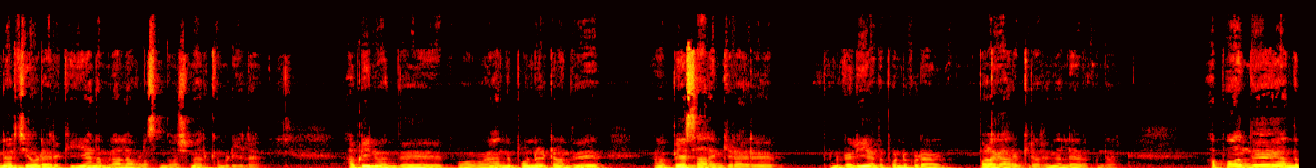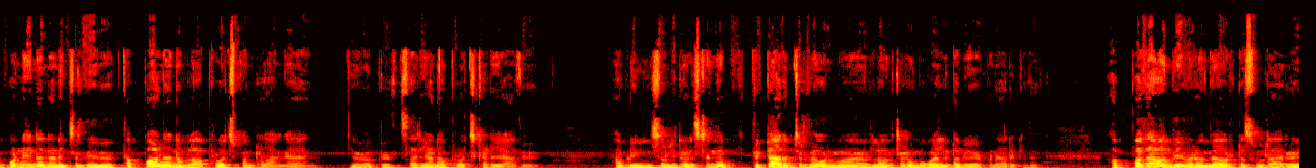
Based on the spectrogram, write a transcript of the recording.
எனர்ஜியோடு இருக்குது ஏன் நம்மளால் அவ்வளோ சந்தோஷமாக இருக்க முடியல? அப்படின்னு வந்து போவேன் அந்த பொண்ணுகிட்ட வந்து பேச ஆரம்பிக்கிறாரு. வெளியே அந்த பொண்ணு கூட பழக ஆரம்பிக்கிறாரு. நல்லா இது பண்ணுறாரு அப்போது வந்து அந்த பொண்ணு என்ன நினச்சது இது தப்பான நம்மளை அப்ரோச் பண்ணுறாங்க இது வந்து சரியான அப்ரோச் கிடையாது அப்படின்னு சொல்லி நினச்சிட்டு இந்த திட்ட ஆரம்பிச்சிருது. ஒரு இதில் வந்துட்டு ரொம்ப வயலண்ட்டாக பிஹேவ் பண்ண ஆரம்பிக்குது. அப்போ தான் வந்து இவர் வந்து அவர்கிட்ட சொல்கிறாரு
